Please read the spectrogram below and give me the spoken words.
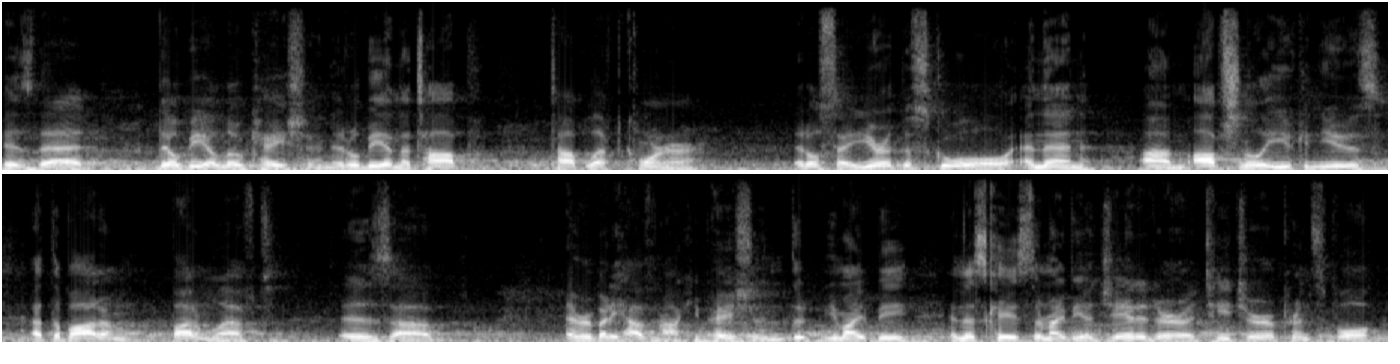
is that there'll be a location. It'll be in the top, top left corner. It'll say you're at the school, and then um, optionally you can use at the bottom, bottom left is uh, everybody has an occupation. You might be, in this case, there might be a janitor, a teacher, a principal,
